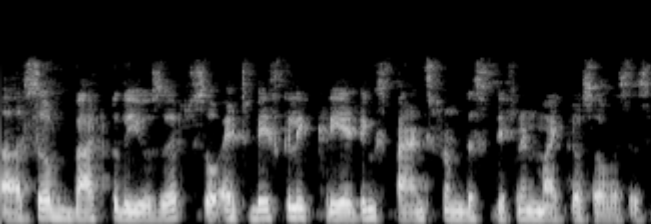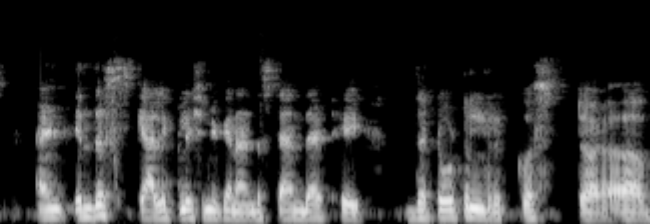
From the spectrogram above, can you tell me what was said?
uh, served back to the user. So it's basically creating spans from this different microservices. And in this calculation, you can understand that, hey, the total request, uh,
